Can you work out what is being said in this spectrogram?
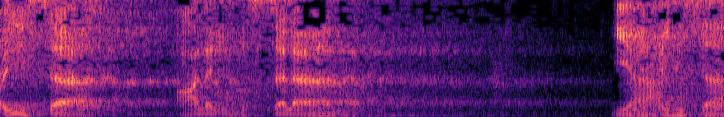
عيسى عليه السلام؟ يا عيسى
